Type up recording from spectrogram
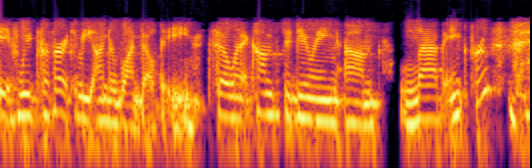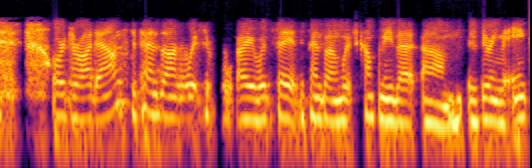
if we prefer it to be under one delta E. So when it comes to doing um, lab ink proofs or drawdowns, depends on which, I would say it depends on which company that um, is doing the ink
